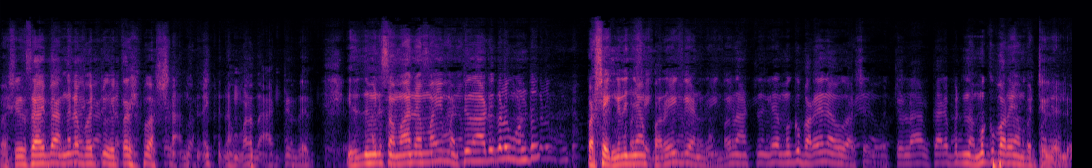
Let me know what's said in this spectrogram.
ബഷീർ സാഹിബ് അങ്ങനെ പറ്റൂ? ഇത്രയും വർഷം നമ്മുടെ നാട്ടിൽ ഇത് തമ്മിൽ സമാനമായി മറ്റു നാടുകളും ഉണ്ട്. പക്ഷെ എങ്കിലും ഞാൻ പറയുകയാണ് നമ്മുടെ നാട്ടിൽ നമുക്ക് പറയാൻ അവകാശമില്ല മറ്റുള്ള ആൾക്കാരെ പറ്റി നമുക്ക് പറയാൻ പറ്റില്ലല്ലോ.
